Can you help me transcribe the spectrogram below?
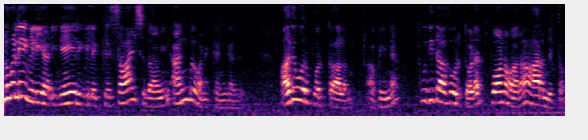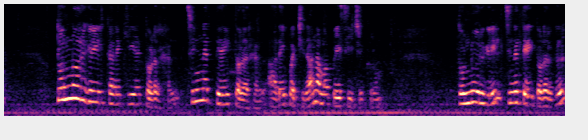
நுவலி விளையாடி நேயர்களுக்கு சாய் சுதாவின் அன்பு வணக்கங்கள். அது ஒரு பொற்காலம் அப்படின்னு புதிதாக ஒரு தொடர் போன வாரம் ஆரம்பித்தோம். தொண்ணூறுகளில் கலக்கிய தொடர்கள் சின்ன திரை தொடர்கள் அதை பற்றி தான் நம்ம பேசிட்டு இருக்கிறோம். தொண்ணூறுகளில் சின்ன திரை தொடர்கள்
